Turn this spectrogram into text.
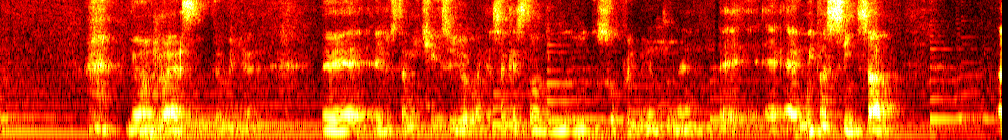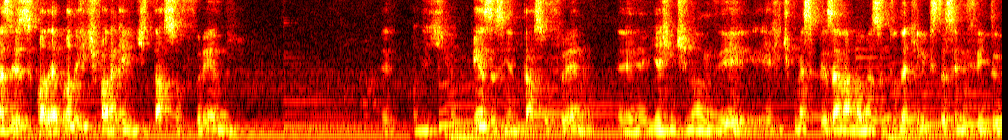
não, não é assim também, né? É, é justamente isso, Giovanni, essa questão do, do, do sofrimento, né? É, é, é, muito assim, sabe? Às vezes, quando, quando a gente fala que a gente está sofrendo, é, quando a gente pensa assim, está sofrendo, é, e a gente não vê, a gente começa a pesar na balança tudo aquilo que está sendo feito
